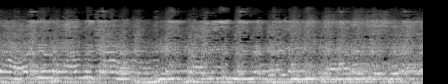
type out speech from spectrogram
राम जाओ सीता मिल गई, प्यार से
